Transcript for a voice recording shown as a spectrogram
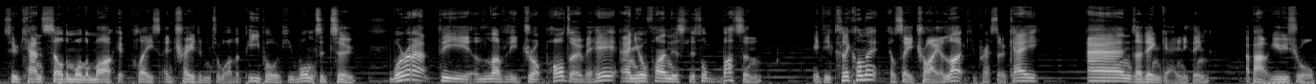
so you can sell them on the marketplace and trade them to other people if you wanted to. We're at the lovely drop pod over here and you'll find this little button if you click on it, it'll say try your luck, you press OK, and I didn't get anything. About usual.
